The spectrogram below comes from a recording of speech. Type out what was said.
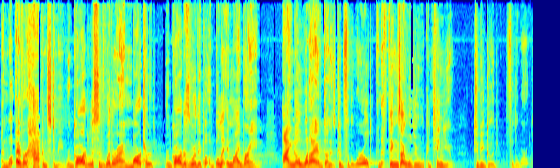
And whatever happens to me, regardless of whether I am martyred, regardless of whether they put a bullet in my brain, I know what I have done is good for the world, and the things I will do will continue to be good for the world.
